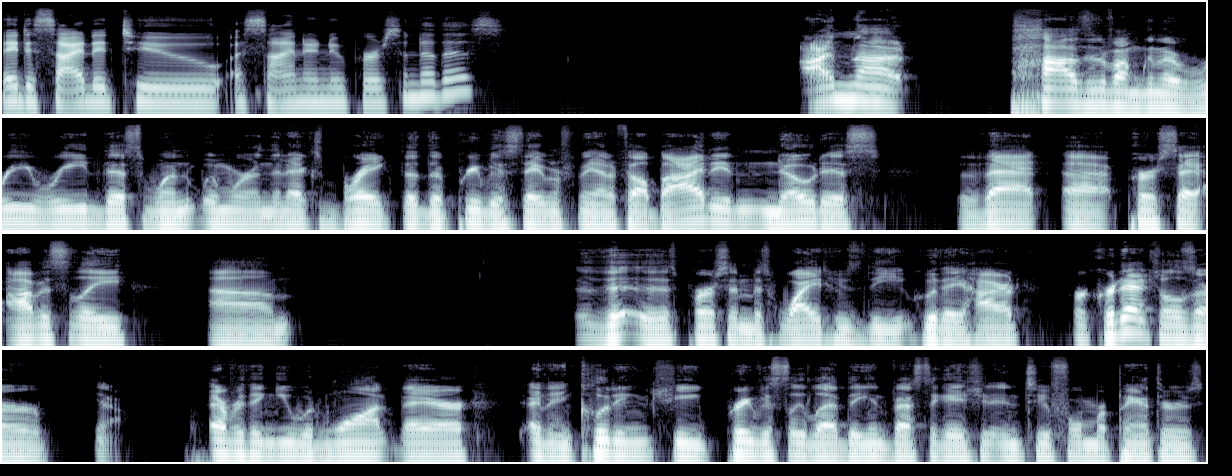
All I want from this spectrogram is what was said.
they decided to assign a new person to this? I'm not positive I'm going to reread this when when we're in the next break, the, the previous statement from the NFL, but I didn't notice that uh, per se. Obviously, um, this person, Miss White, who's the who they hired, her credentials are you know everything you would want there, and including she previously led the investigation into former Panthers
